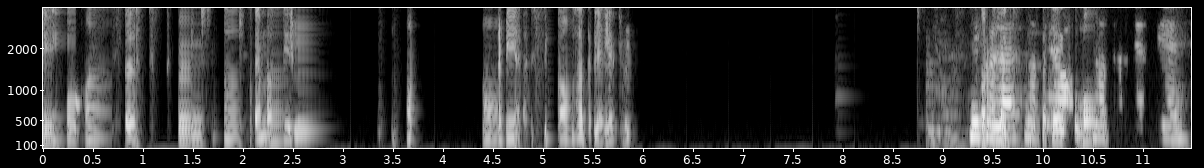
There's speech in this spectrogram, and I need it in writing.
sí, o con estas nos podemos ir. No, no, vamos a pelear el Nicolás, no te, no te bien.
